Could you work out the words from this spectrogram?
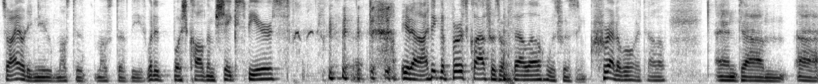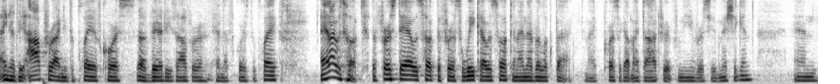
So I already knew most of most of these. What did Bush call them? Shakespeare's. you know, I think the first class was Othello, which was incredible, Othello. And um, uh, I know the opera. I knew the play, of course, uh, Verdi's opera, and of course the play. And I was hooked. The first day I was hooked. The first week I was hooked, and I never looked back. And I, of course, I got my doctorate from the University of Michigan and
